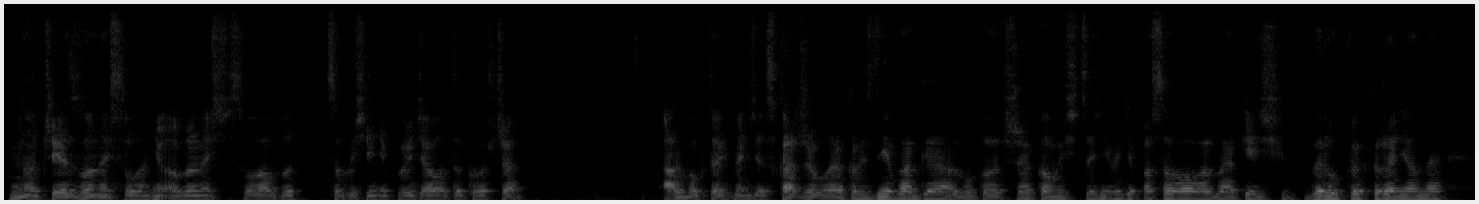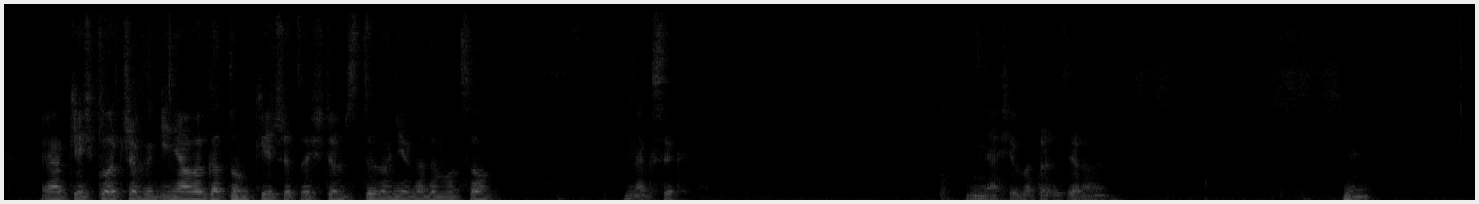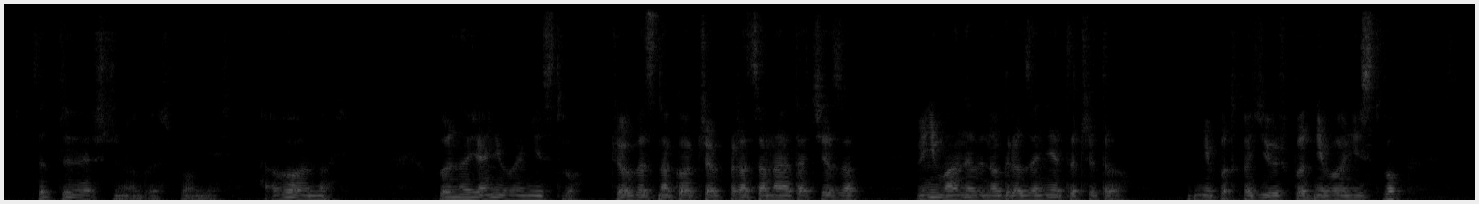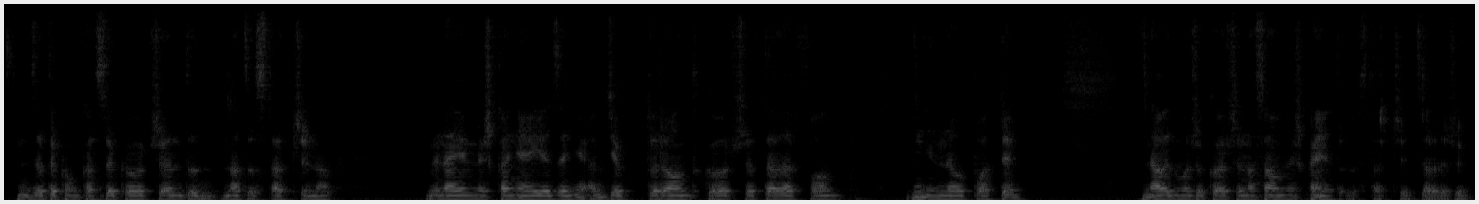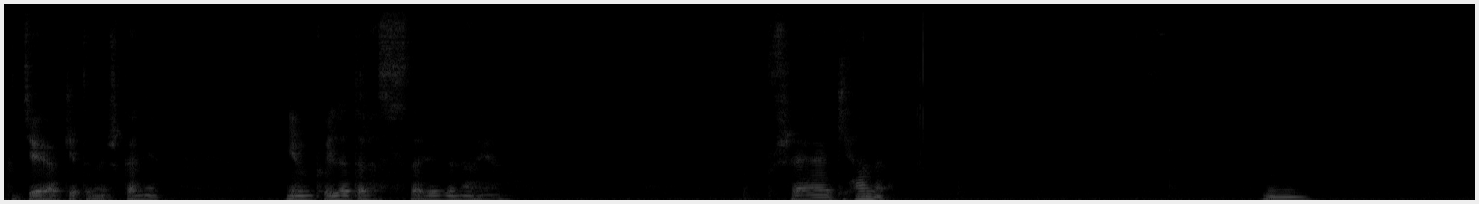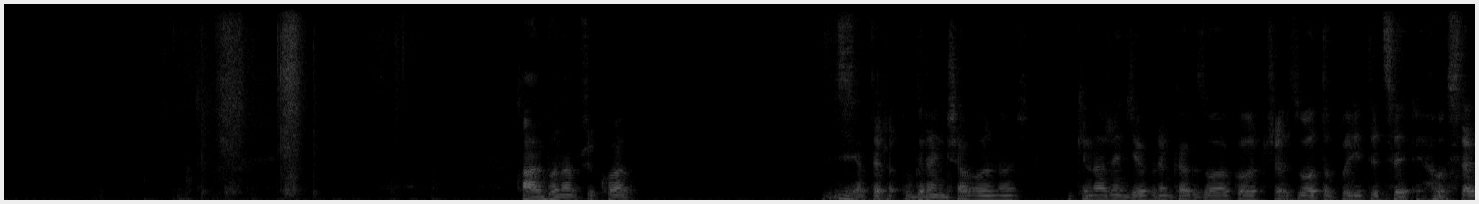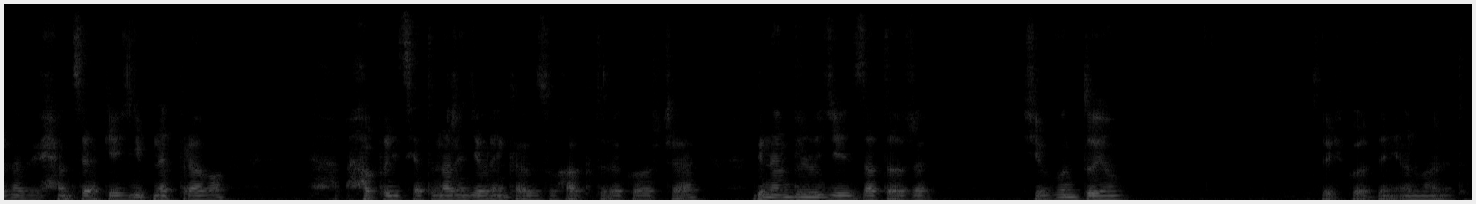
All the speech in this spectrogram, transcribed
No, czy jest wolność słowa? Nie ma wolności słowa, bo co by się nie powiedziało, to kurczę. Albo ktoś będzie skarżył o jakąś zniewagę, albo kurczę komuś coś nie będzie pasowało, albo jakieś grupy chronione, jakieś kurczę wyginiałe gatunki, czy coś w tym stylu, nie wiadomo co. Meksyk. Ja się chyba trochę zjarałem. Hmm. Co tu jeszcze mogę wspomnieć? A wolność. Wolność, a nie wolnictwo. Czy obecna kurczę praca na etacie za minimalne wynagrodzenie, to czy to nie podchodzi już pod niewolnictwo? Za taką kasę kurczę, to na to starczy na wynajem mieszkania i jedzenie, a gdzie prąd, kurczę, telefon, inne opłaty. Nawet może kurczę na samo mieszkanie to wystarczy, zależy gdzie, jakie to mieszkanie. Nie wiem po ile teraz staje wynajem. Przekichane. Mm. Albo na przykład wizja też ogranicza wolność. Takie narzędzie w rękach zła, kurczę, złoto politycy ustanawiające jakieś lipne prawo, a policja to narzędzie w rękach zła, które kurczę gnębi ludzi za to, że się buntują. Coś kurde nienormalne to.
